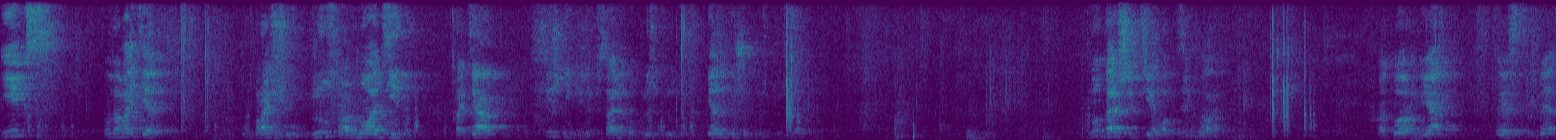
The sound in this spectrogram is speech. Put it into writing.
x, ну давайте упрощу, плюс равно 1. Хотя сишники написали бы плюс-плюс. Я напишу плюс-плюс. Ну, дальше тело цикла, в котором я std,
